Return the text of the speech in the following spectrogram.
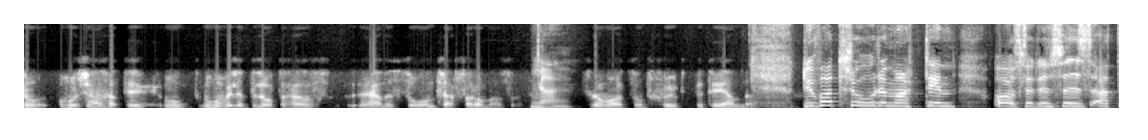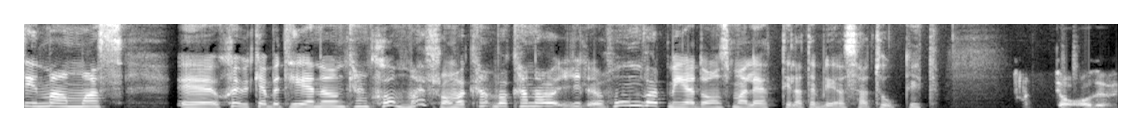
Hon, hon känner att det, hon, hon vill inte låta hennes, hennes son träffa dem alltså. Nej. För de har ett sånt sjukt beteende. Du, vad tror du Martin, avslutningsvis, att din mammas eh, sjuka beteenden kan komma ifrån? Vad kan, vad kan ha, hon varit med om som har lett till att det blev så här tokigt? Ja, du,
